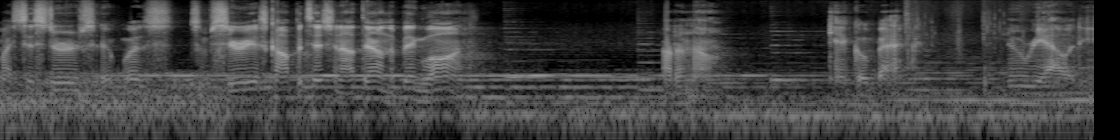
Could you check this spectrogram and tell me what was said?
my sisters. It was some serious competition out there on the big lawn. I don't know. Can't go back. New reality,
